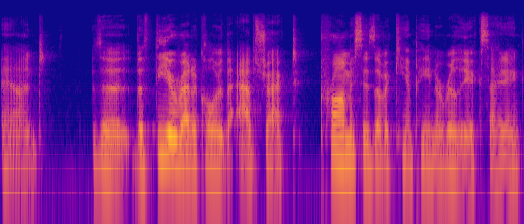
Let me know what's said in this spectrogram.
and the the theoretical or the abstract promises of a campaign are really exciting.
